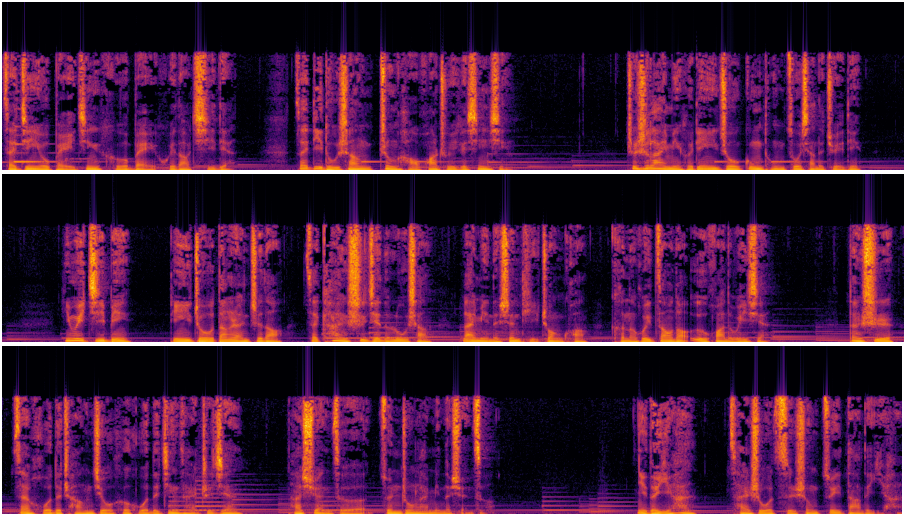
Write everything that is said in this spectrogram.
再经由北京、河北回到起点，在地图上正好画出一个心形。这是赖敏和丁一周共同做下的决定。因为疾病，丁一周当然知道，在看世界的路上，赖敏的身体状况可能会遭到恶化的危险，但是在活得长久和活得精彩之间，他选择尊重赖敏的选择。你的遗憾，才是我此生最大的遗憾。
